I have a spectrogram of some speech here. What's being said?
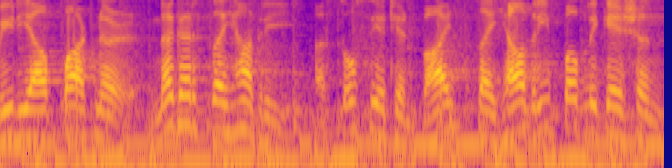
Media partner Nagar Sahyadri associated by Sahyadri publication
